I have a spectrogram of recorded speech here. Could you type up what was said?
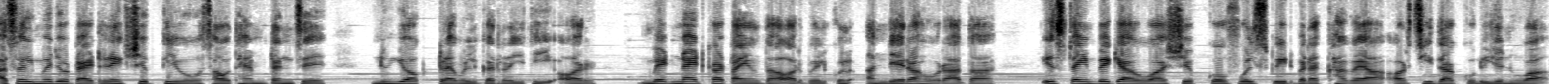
असल में जो टाइटेनिक शिप थी, वो साउथहैम्पटन से न्यूयॉर्क ट्रेवल कर रही थी और मिडनाइट का टाइम था और बिल्कुल अंधेरा हो रहा था। इस टाइम पे क्या हुआ शिप को फुल स्पीड पर रखा गया और सीधा कोलिजन हुआ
